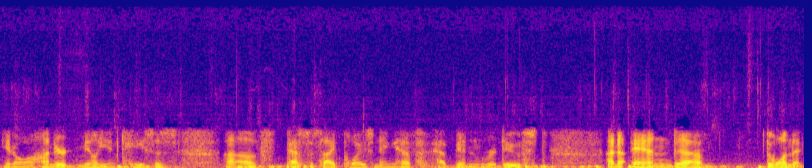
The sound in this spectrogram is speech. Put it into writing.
you know 100 million cases of pesticide poisoning have have been reduced, and and uh, the one that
